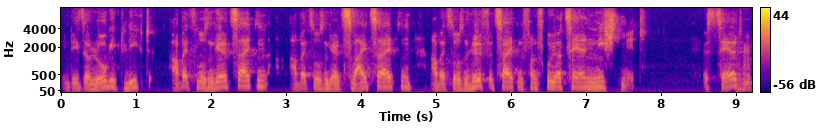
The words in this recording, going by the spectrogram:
In dieser Logik liegt Arbeitslosengeldzeiten, Arbeitslosengeld 2 Zeiten, Arbeitslosenhilfezeiten von früher zählen nicht mit. Es zählt mhm.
